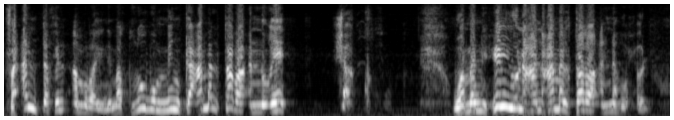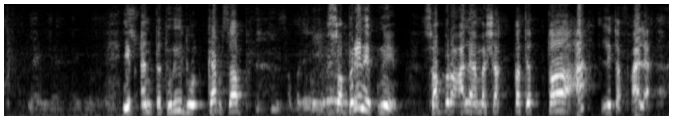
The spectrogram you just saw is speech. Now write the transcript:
فأنت في الأمرين مطلوب منك عمل ترى أنه إيه؟ شق. ومنهي عن عمل ترى أنه حلو. يبقى أنت تريد كم صبر؟ صبرين اثنين صبر على مشقة الطاعة لتفعلها.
